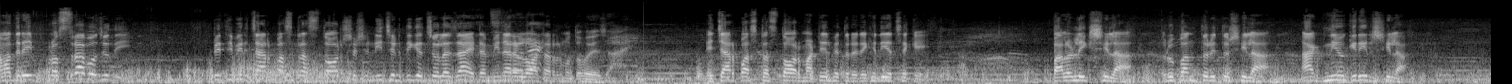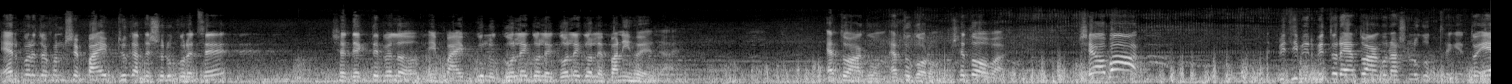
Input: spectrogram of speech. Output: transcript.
আমাদের এই প্রস্রাবও যদি পৃথিবীর চার পাঁচটা স্তর শেষে নিচের দিকে চলে যায়, এটা মিনারেল ওয়াটারের মতো হয়ে যায়। এই চার পাঁচটা স্তর মাটির ভেতরে রেখে দিয়েছে কে? পাললিক শিলা, রূপান্তরিত শিলা, আগ্নেয়গিরির শিলা। এরপরে যখন সে পাইপ ঢুকাতে শুরু করেছে, সে দেখতে পেল এই পাইপগুলো গলে গলে গলে গলে পানি হয়ে যায়। এত আগুন, এত গরম, সে তো অবাক। সে অবাক! পৃথিবীর ভিতরে এত আগুন আসলো থেকে তো এই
